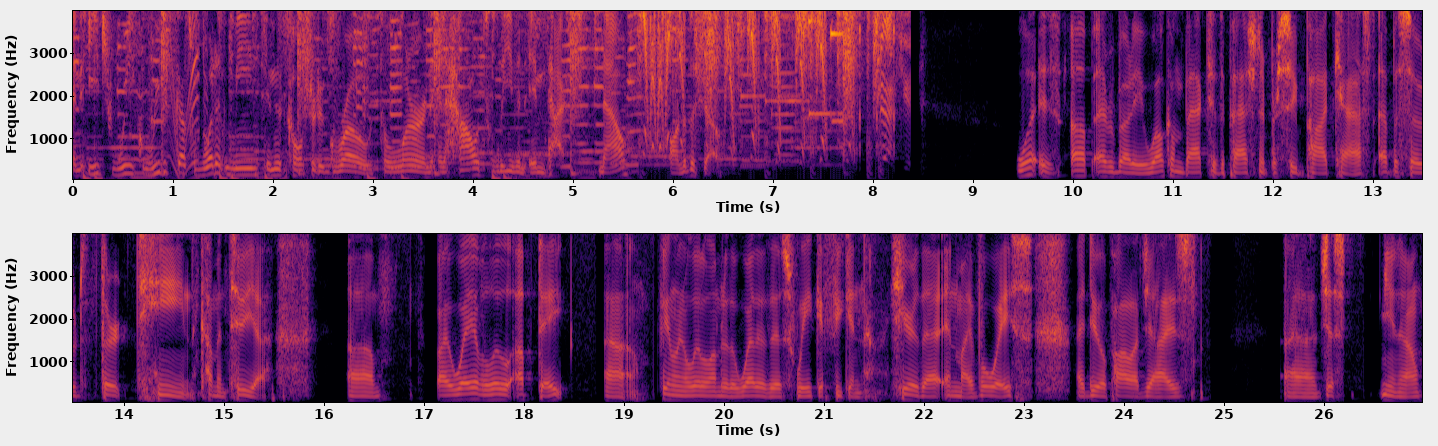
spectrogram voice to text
And each week, we discuss what it means in this culture to grow, to learn, and how to leave an impact. Now, on to the show. What is up, everybody? Welcome back to the Passionate Pursuit Podcast, episode 13, coming to you. Um, by way of a little update, uh, feeling a little under the weather this week. If you can hear that in my voice, I do apologize. Uh, just, you know,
